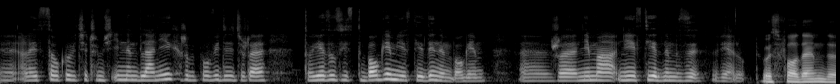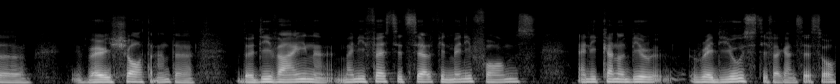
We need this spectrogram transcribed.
E, Ale jest całkowicie czymś innym dla nich, żeby powiedzieć, że to Jezus jest Bogiem, jest jedynym Bogiem, e, że nie, ma, nie jest jednym z wielu. Because for them, the very short. And the, the divine manifests itself in many forms, and it cannot be re- reduced, if I can say so,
